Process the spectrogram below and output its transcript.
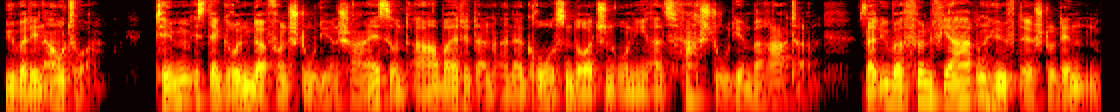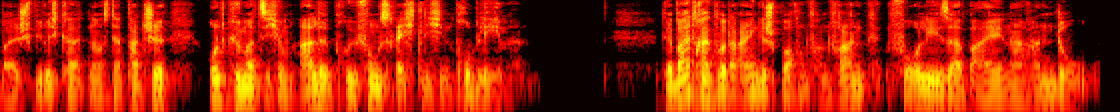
Über den Autor. Tim ist der Gründer von Studienscheiß und arbeitet an einer großen deutschen Uni als Fachstudienberater. Seit über fünf Jahren hilft er Studenten bei Schwierigkeiten aus der Patsche und kümmert sich um alle prüfungsrechtlichen Probleme. Der Beitrag wurde eingesprochen von Frank, Vorleser bei Narando.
